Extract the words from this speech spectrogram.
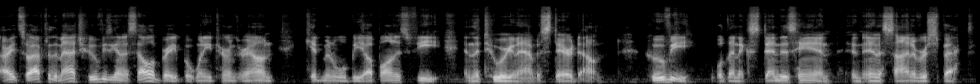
all right, so after the match, Juvi's going to celebrate, but when he turns around, Kidman will be up on his feet and the two are going to have a stare down. Juvi will then extend his hand in, in a sign of respect.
